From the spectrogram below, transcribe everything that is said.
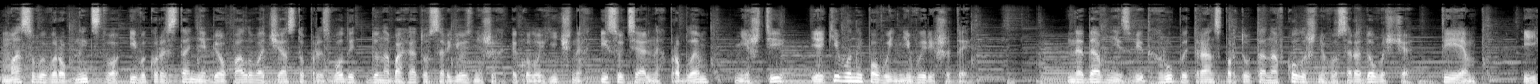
масове виробництво і використання біопалива часто призводить до набагато серйозніших екологічних і соціальних проблем, ніж ті, які вони повинні вирішити. Недавній звіт групи транспорту та навколишнього середовища ТМП і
